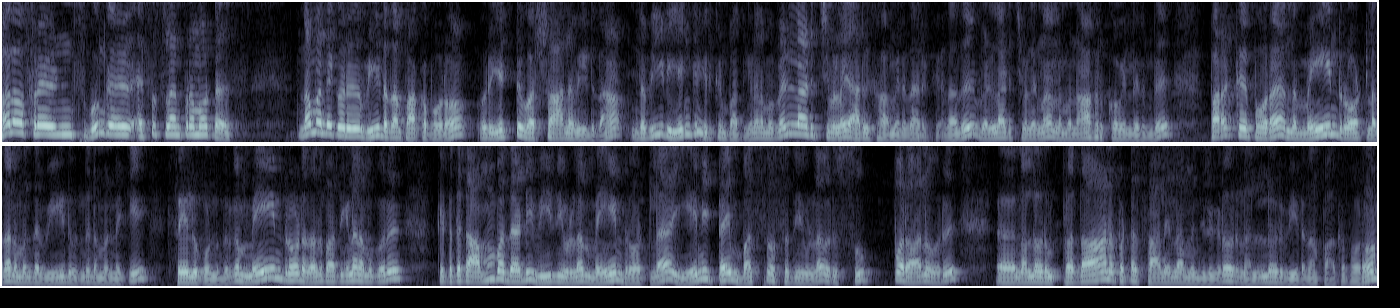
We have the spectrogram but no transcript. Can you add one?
ஹலோ ஃப்ரெண்ட்ஸ் உங்கள் எஸ்எஸ்லான் ப்ரமோட்டர்ஸ் நம்ம இன்றைக்கி ஒரு வீடை தான் பார்க்க போகிறோம் ஒரு எட்டு வருஷம் ஆன வீடு தான். இந்த வீடு எங்கே இருக்குன்னு பார்த்தீங்கன்னா நம்ம வெள்ளாடிச்சி விலை அருகாமையில் தான் இருக்குது அதாவது வெள்ளாடிச்சி விலைனா நம்ம நாகர்கோவிலிருந்து பறக்க போகிற அந்த மெயின் ரோட்டில் தான் நம்ம இந்த வீடு வந்து நம்ம இன்றைக்கி சேலு கொண்டு வந்திருக்கோம். மெயின் ரோடு அதாவது பார்த்திங்கன்னா நமக்கு ஒரு கிட்டத்தட்ட ஐம்பது அடி வீதி உள்ள மெயின் ரோட்டில் எனி டைம் பஸ் வசதி உள்ள ஒரு சூப்பரான ஒரு நல்ல ஒரு பிரதானப்பட்ட சாலையில் அமைஞ்சிருக்கிற ஒரு நல்ல ஒரு வீடை தான் பார்க்க போகிறோம்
